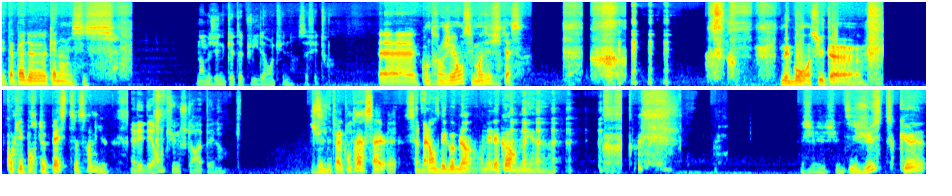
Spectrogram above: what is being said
Et t'as pas de canon ici. Non, mais j'ai une catapulte des rancunes, ça fait tout. Euh, contre un géant, c'est moins efficace. Mais bon, ensuite, euh, contre les porte-pestes, ça sera mieux. Elle est des rancunes, je te rappelle. hein. Je S'il dis pas le contraire, ça, euh, ça balance des gobelins, on est d'accord, mais. euh, je, je dis juste que.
